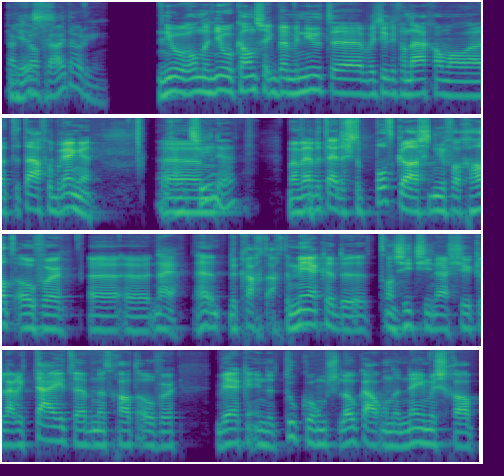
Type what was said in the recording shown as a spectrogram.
Dankjewel yes. voor de uitnodiging. Nieuwe ronde, nieuwe kansen. Ik ben benieuwd uh, wat jullie vandaag allemaal uh, te tafel brengen. We gaan het um, zien, hè? Maar we hebben tijdens de podcast in ieder geval gehad over uh, nou ja, hè, de kracht achter merken, de transitie naar circulariteit. We hebben het gehad over werken in de toekomst, lokaal ondernemerschap,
